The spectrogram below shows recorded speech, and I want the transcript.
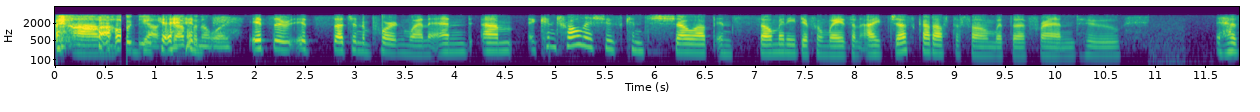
Um, oh yeah, definitely. It's a it's such an important one, and um, control issues can show up in so many different ways. And I just got off the phone with a friend who has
